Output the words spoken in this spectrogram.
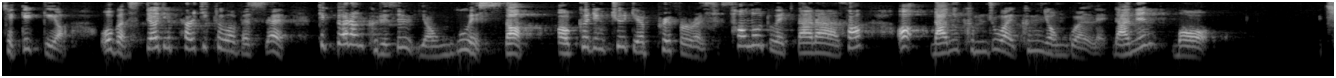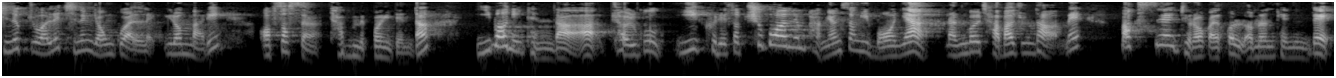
제낄게요 5번 study particular vessel 특별한 그릇을 연구했어 according to their preference 선호도에 따라서 어 나는 금 좋아해 금 연구할래 나는 뭐 진흙 좋아할래? 진흙 연구할래? 이런 말이 없었어요. 답은 몇 번이 된다? 2번이 된다. 결국 이 글에서 추구하는 방향성이 뭐냐라는 걸 잡아준 다음에 박스에 들어갈 걸 넣으면 되는데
